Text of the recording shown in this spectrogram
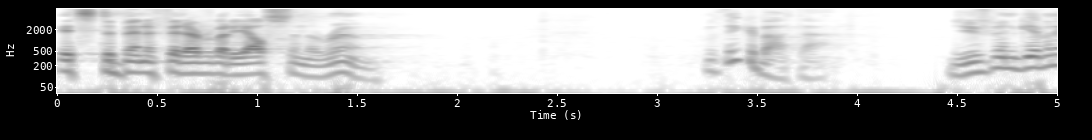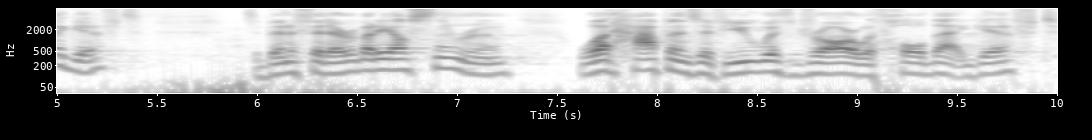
It's to benefit everybody else in the room. But think about that. You've been given a gift to benefit everybody else in the room. What happens if you withdraw or withhold that gift?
